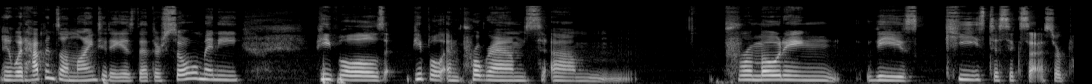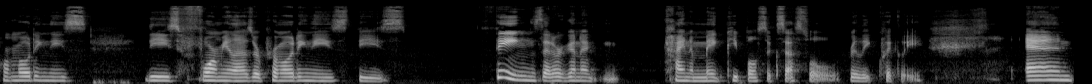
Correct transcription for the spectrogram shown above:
And what happens online today is that there's so many people's people and programs um, promoting these keys to success or promoting these these formulas or promoting these these things that are going to kind of make people successful really quickly. And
